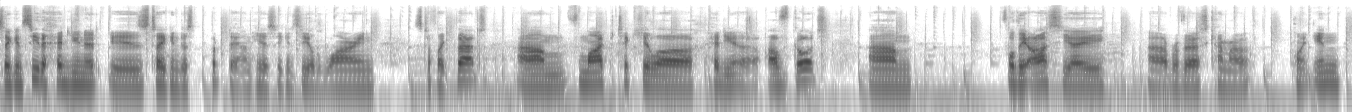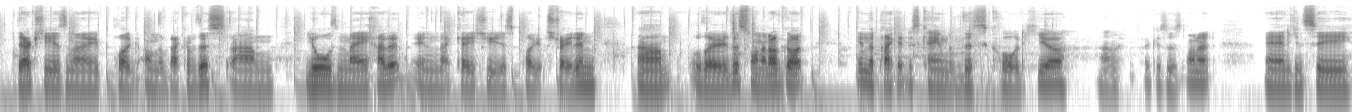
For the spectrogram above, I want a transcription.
So you can see the head unit is taken just put down here so you can see all the wiring, stuff like that. Um, for my particular head unit that I've got, um, for the RCA uh, reverse camera point in, there actually is no plug on the back of this. Um, yours may have it, in that case you just plug it straight in. Um, although this one that I've got in the packet just came with this cord here, um, if it focuses on it, and you can see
